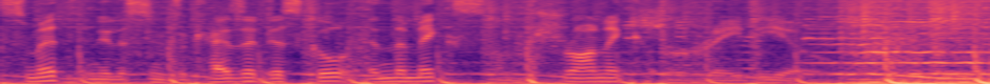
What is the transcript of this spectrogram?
Smith, and you're listening to Kaiserdisco in the mix on Tronic Radio.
